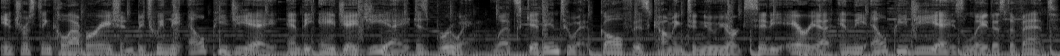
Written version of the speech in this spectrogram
interesting collaboration between the LPGA and the AJGA is brewing. Let's get into it. Golf is coming to New York City area in the LPGA's latest event.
